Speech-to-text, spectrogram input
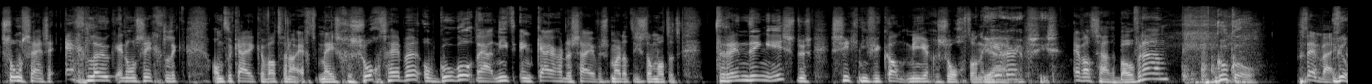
soms zijn ze echt leuk en onzichtelijk om te kijken wat we nou echt het meest gezocht hebben op Google. Nou ja, niet in keiharde cijfers, maar dat is dan wat het trending is. Dus significant meer gezocht dan Ja, eerder. ja, precies. En wat staat er bovenaan? Google. Stemwijzer.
